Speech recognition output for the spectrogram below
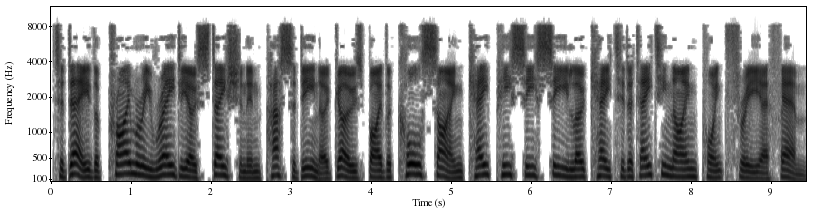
Today the primary radio station in Pasadena goes by the call sign KPCC located at 89.3 FM.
